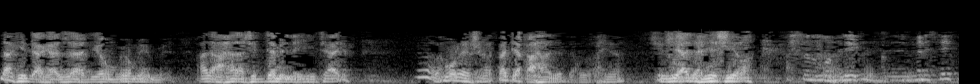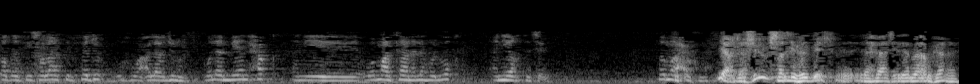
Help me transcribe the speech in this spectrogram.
لكن إذا كان زاد يوم ويومين على حالة الدم الذي تعرف هذا أمر يسير قد يقع هذا بعض الأحيان. زيادة يسيرة. أحسن الله إليك. من استيقظ في صلاة الفجر وهو على جنب ولم يلحق أن ي... وما كان له الوقت أن يغتسل. فما حكمه؟ يغتسل ويصلي في البيت. إذا فات إذا ما أمكنه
